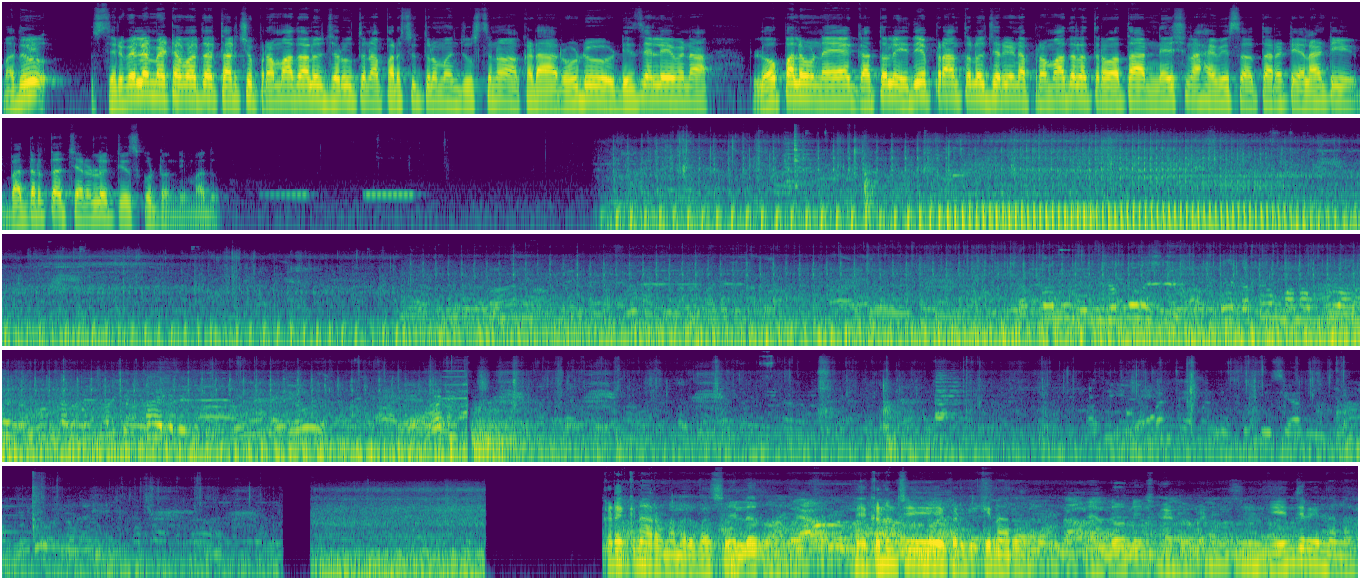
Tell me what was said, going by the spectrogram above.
మధు సిరివెల్లమెట వద్ద తరచూ ప్రమాదాలు జరుగుతున్న పరిస్థితులు మనం చూస్తున్నాం. అక్కడ రోడ్డు డిజైన్లు ఏమైనా లోపాలు ఉన్నాయా? గతంలో ఇదే ప్రాంతంలో జరిగిన ప్రమాదాల తర్వాత నేషనల్ హైవేస్ అథారిటీ ఎలాంటి భద్రతా చర్యలు తీసుకుంటుంది మధు? శబ్దాలు రెండు శబ్దాలు వచ్చినాయి ఏ మన ఊరు అనేది టైర్లు పెట్టి ఎక్కడ ఎక్కినారన్న మరి బస్సు? ఎక్కడి నుంచి ఎక్కడికి ఎక్కినారు? నెల్లూరు నుంచి హైదరాబాద్. ఏం జరిగిందన్న?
